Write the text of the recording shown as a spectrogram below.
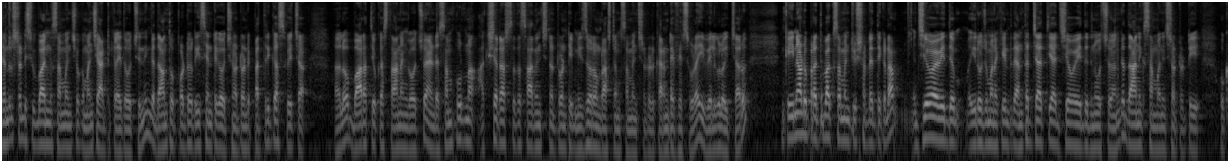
జనరల్ స్టడీస్ విభాగానికి సంబంధించి ఒక మంచి ఆర్టికల్ అయితే వచ్చింది. ఇంకా దాంతోపాటు రీసెంట్గా వచ్చినటువంటి పత్రికా స్వేచ్ఛలో భారత్ యొక్క స్థానం కావచ్చు అండ్ సంపూర్ణ అక్షరాస్యత సాధించినటువంటి మిజోరాం రాష్ట్రంకి సంబంధించినటువంటి కరెంట్ అఫైర్స్ కూడా ఈ వెలుగులో ఇచ్చారు. ఇంకా ఈనాడు ప్రతిభకు సంబంధించి చూసినట్లయితే ఇక్కడ జీవ వైవిధ్యం ఈరోజు మనకేంటిది? అంతర్జాతీయ జీవ వైద్య దినోత్సవం కనుక దానికి సంబంధించినటువంటి ఒక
